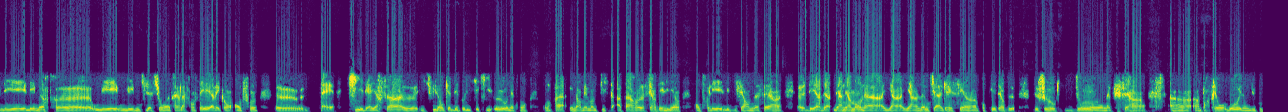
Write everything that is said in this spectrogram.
les, les meurtres euh, ou les ou les mutilations à travers la France et avec en, en fond euh, ben, qui est derrière ça euh, Il suit l'enquête des policiers qui eux honnêtement ont pas énormément de pistes à part euh, faire des liens entre les, les différentes affaires. Euh, der- der- dernièrement, on a il y a, il y a un homme qui a agressé un propriétaire de, de chevaux dont on a pu faire un, un, un portrait robot et donc du coup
